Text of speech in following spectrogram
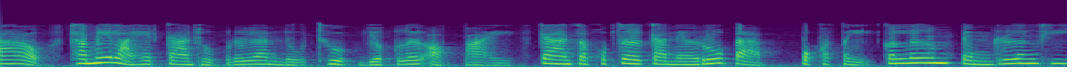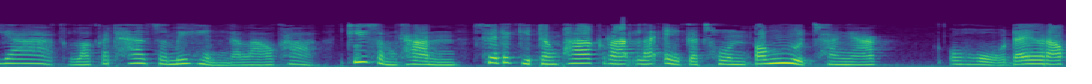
-19 ทำให้หลายเหตุการณ์ถูกเลื่อนหรือถูกยกเลิกออกไป การจะพบเจอกันในรูปแบบปกติก็เริ่มเป็นเรื่องที่ยากแล้วก็แทบจะไม่เห็นกันแล้วค่ะ ที่สำคัญเศรษฐกิจทั้งภาครัฐ และเอกชนต้องหยุดชะงักโอ้โห ได้รับ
